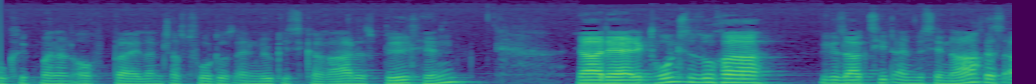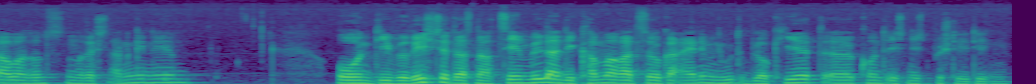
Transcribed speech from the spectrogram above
So kriegt man dann auch bei Landschaftsfotos ein möglichst gerades Bild hin. Ja, der elektronische Sucher, wie gesagt, zieht ein bisschen nach, ist aber ansonsten recht angenehm. Und die Berichte, dass nach 10 Bildern die Kamera circa eine Minute blockiert, äh, konnte ich nicht bestätigen.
